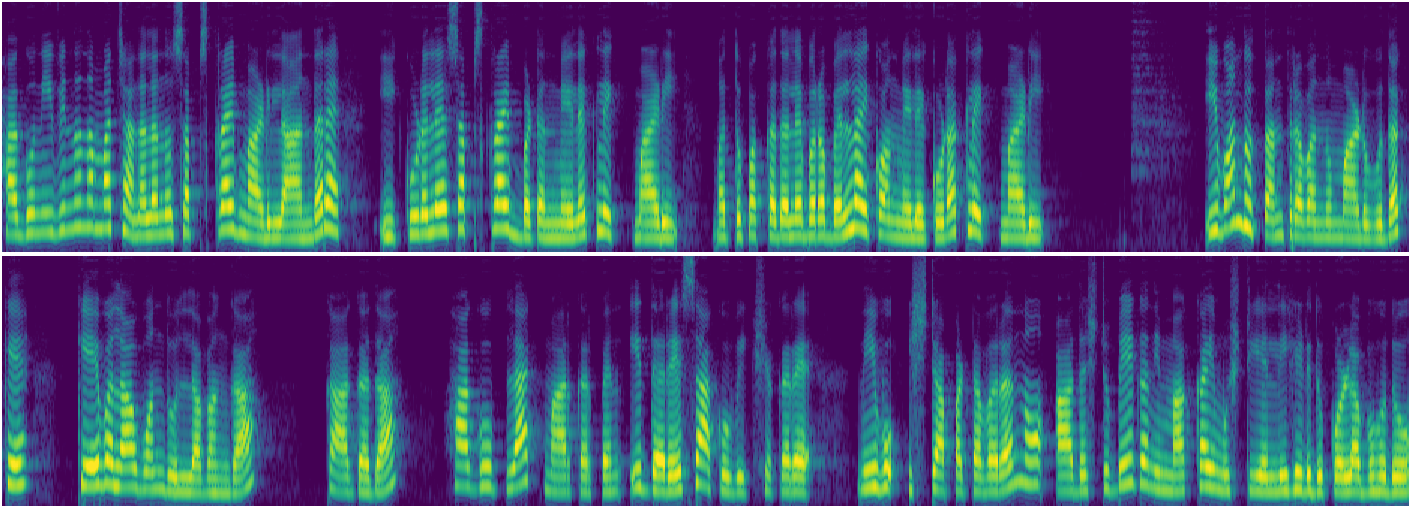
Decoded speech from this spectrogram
ಹಾಗೂ ನೀವಿನ್ನೂ ನಮ್ಮ ಚಾನಲನ್ನು ಸಬ್ಸ್ಕ್ರೈಬ್ ಮಾಡಿಲ್ಲ ಅಂದರೆ ಈ ಕೂಡಲೇ ಸಬ್ಸ್ಕ್ರೈಬ್ ಬಟನ್ ಮೇಲೆ ಕ್ಲಿಕ್ ಮಾಡಿ ಮತ್ತು ಪಕ್ಕದಲ್ಲೇ ಬರೋ ಬೆಲ್ ಐಕಾನ್ ಮೇಲೆ ಕೂಡ ಕ್ಲಿಕ್ ಮಾಡಿ. ಈ ಒಂದು ತಂತ್ರವನ್ನು ಮಾಡುವುದಕ್ಕೆ ಕೇವಲ ಒಂದು ಲವಂಗ, ಕಾಗದ ಹಾಗೂ ಬ್ಲ್ಯಾಕ್ ಮಾರ್ಕರ್ ಪೆನ್ ಇದ್ದರೆ ಸಾಕು ವೀಕ್ಷಕರೇ. ನೀವು ಇಷ್ಟಪಟ್ಟವರನ್ನು ಆದಷ್ಟು ಬೇಗ ನಿಮ್ಮ ಕೈ ಮುಷ್ಟಿಯಲ್ಲಿ ಹಿಡಿದುಕೊಳ್ಳಬಹುದು.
